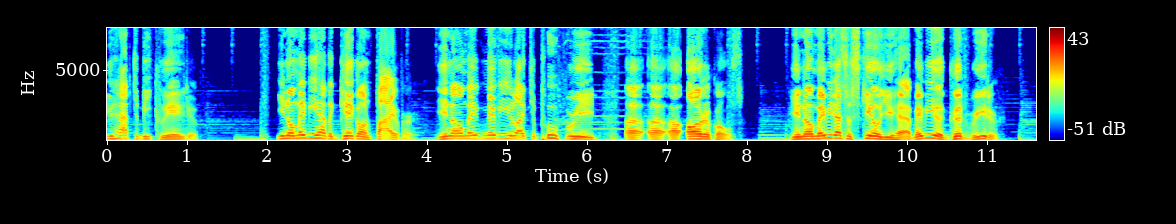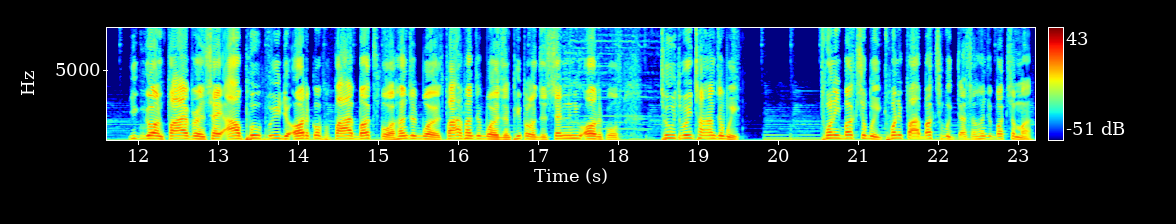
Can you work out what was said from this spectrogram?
You have to be creative. You know, maybe you have a gig on Fiverr. You know, maybe, maybe you like to proofread uh, uh, uh, articles. You know, maybe that's a skill you have. Maybe you're a good reader. You can go on Fiverr and say, I'll proofread your article for five bucks for 100 words, 500 words, and people are just sending you articles two, three times a week. 20 bucks a week, 25 bucks a week, that's 100 bucks a month.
